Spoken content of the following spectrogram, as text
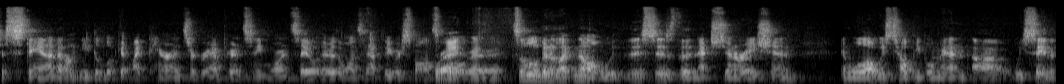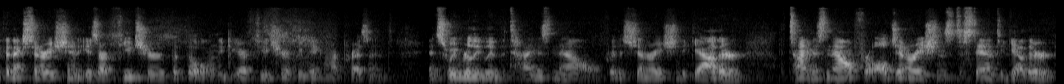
to stand. I don't need to look at my parents or grandparents anymore and say, oh, they're the ones that have to be responsible. right, right. right. It's a little bit of like, no, this is the next generation. And we'll always tell people, man, uh, we say that the next generation is our future, but they'll only be our future if we make them our present. And so we really believe the time is now for this generation to gather. The time is now for all generations to stand together.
